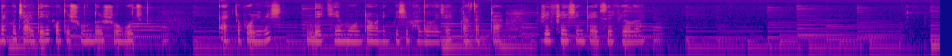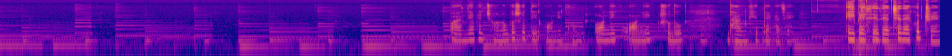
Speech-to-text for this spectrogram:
দেখো চারিদিকে কত সুন্দর সবুজ একটা পরিবেশ। দেখে মনটা অনেক বেশি ভালো হয়ে যায় প্লাস একটা রিফ্রেশিং টাইপসের ফিল হয়। পাঞ্জাবের জনবসতি অনেক কম, অনেক অনেক শুধু ধান ক্ষেত দেখা যায়। এই পাশে যাচ্ছে, দেখো ট্রেন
